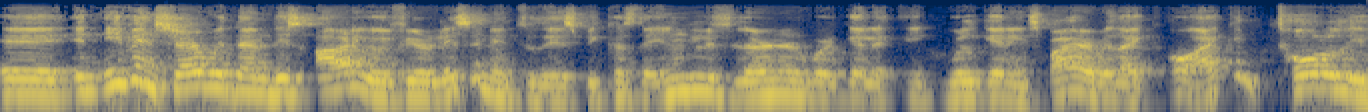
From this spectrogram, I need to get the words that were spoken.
uh, and even share with them this audio if you're listening to this because the english learner will get will get inspired. Be like oh i can totally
